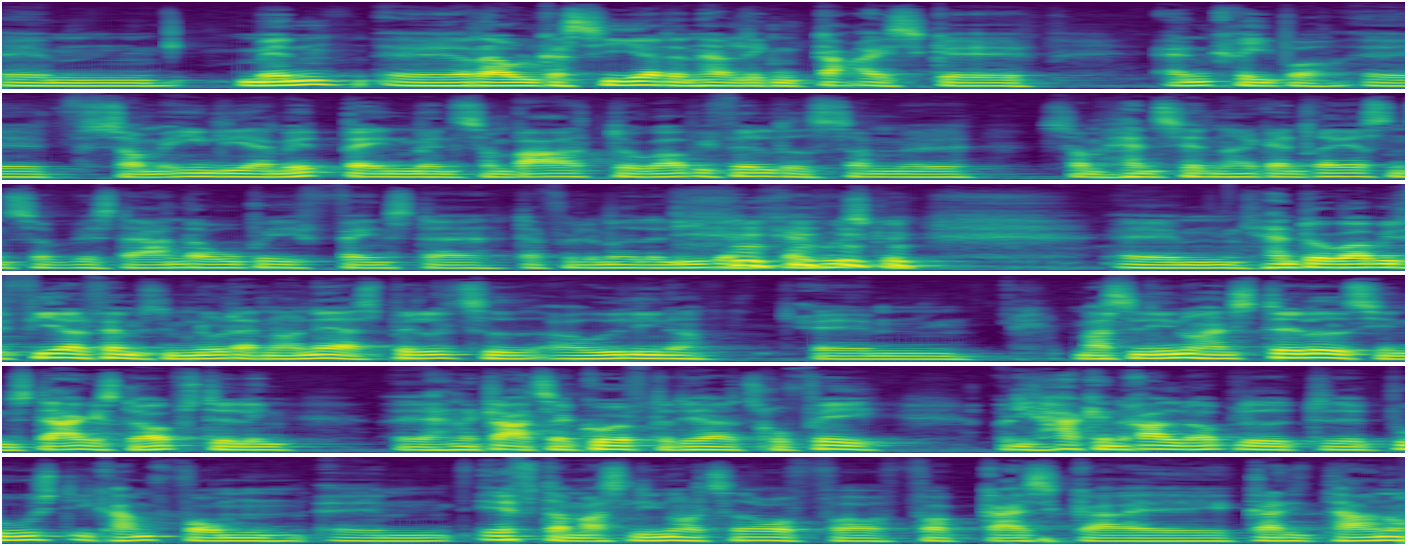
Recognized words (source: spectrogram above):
øhm, men Raul Garcia, den her legendariske angriber, som egentlig er midtbanen, men som bare dukker op i feltet som, som Hans Henrik Andreasen, så hvis der er andre OB-fans, der, der følger med La Liga, kan huske. øhm, han dukker op i det 94. minut af den ordinære spilletid og udligner. Øhm, Marcelino han stillede sin stærkeste opstilling. Øh, han er klar til at gå efter det her trofæ, og de har generelt oplevet et øh, boost i kampformen, øh, efter Marcelino har taget over for, for Gais Garitano.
